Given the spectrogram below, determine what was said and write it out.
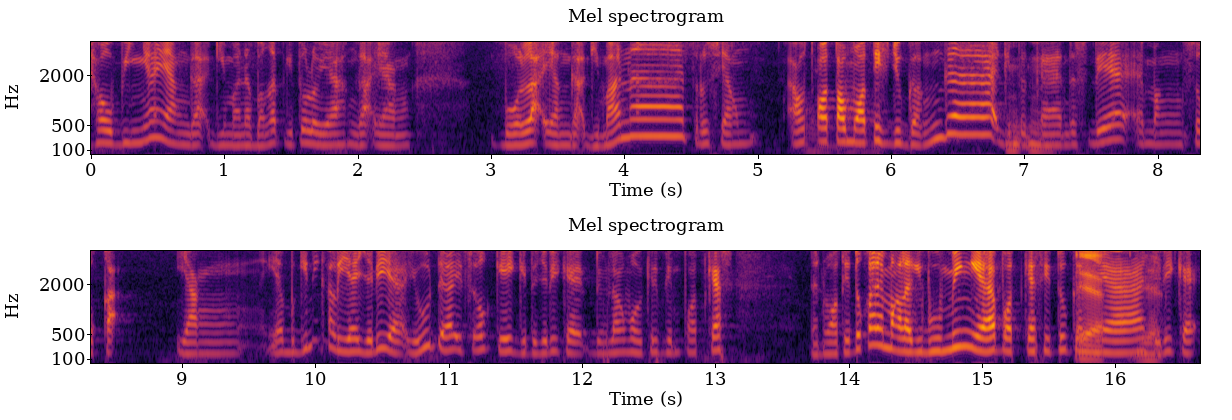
hobinya yang nggak gimana banget gitu loh ya, nggak yang bola yang nggak gimana, terus yang ot- otomotif juga enggak gitu kan. Terus dia emang suka yang ya begini kali ya. Jadi ya yaudah it's okay gitu. Jadi kayak dibilang mau bikin podcast dan waktu itu kan emang lagi booming ya podcast itu kan Iya, ya. iya. Jadi kayak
